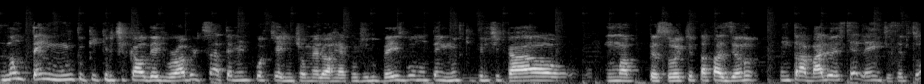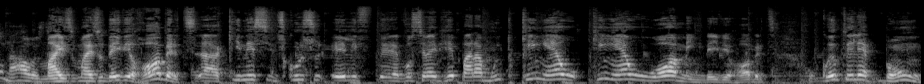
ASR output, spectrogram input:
não tem muito o que criticar o Dave Roberts, até mesmo porque a gente é o melhor recorde do beisebol, não tem muito o que criticar uma pessoa que está fazendo um trabalho excelente, excepcional. Assim. Mas, mas o Dave Roberts, aqui nesse discurso, ele, é, você vai reparar muito quem é, o, quem é o homem Dave Roberts, o quanto ele é bom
